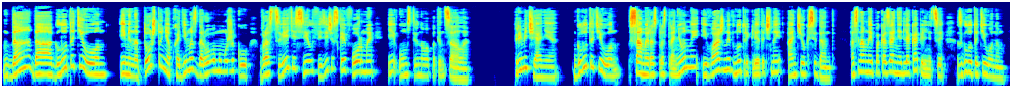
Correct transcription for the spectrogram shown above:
«Да, да, глутатион. Именно то, что необходимо здоровому мужику в расцвете сил, физической формы и умственного потенциала». Примечание. Глутатион – самый распространенный и важный внутриклеточный антиоксидант. Основные показания для капельницы с глутатионом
